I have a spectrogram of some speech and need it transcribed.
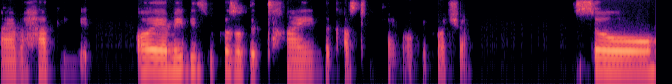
I'm happy. Oh yeah, maybe it's because of the time, the custom time. Okay, gotcha. So,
